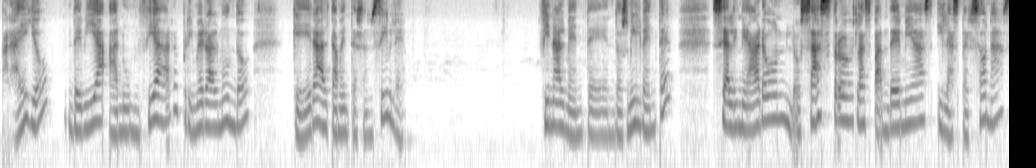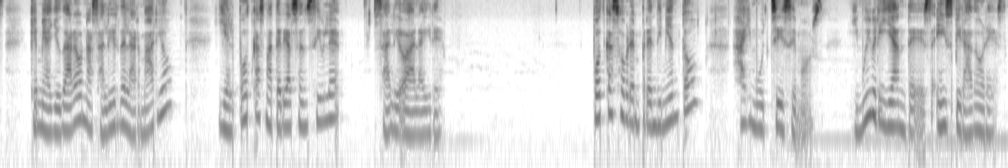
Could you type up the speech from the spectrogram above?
Para ello, debía anunciar primero al mundo que era altamente sensible. Finalmente, en 2020, se alinearon los astros, las pandemias y las personas que me ayudaron a salir del armario y el podcast Material Sensible salió al aire. Podcast sobre emprendimiento hay muchísimos y muy brillantes e inspiradores,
